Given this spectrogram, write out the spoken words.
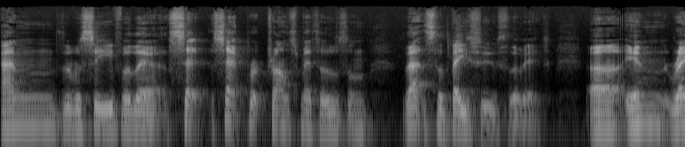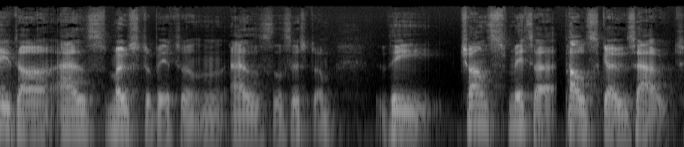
and the receiver there, Se- separate transmitters, and that's the basis of it. Uh, in radar, as most of it, and as the system, the transmitter pulse goes out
